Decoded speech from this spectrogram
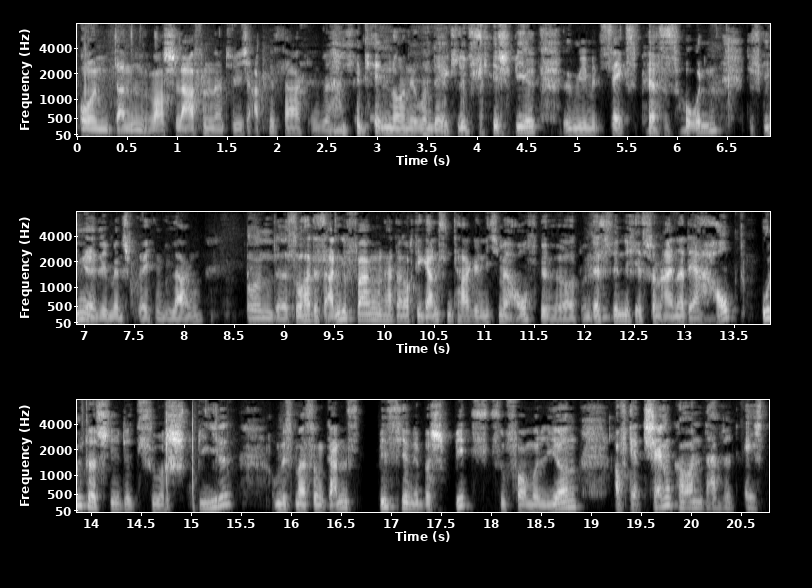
Und dann war Schlafen natürlich abgesagt und wir haben mit denen noch eine Runde Eclipse gespielt, irgendwie mit sechs Personen. Das ging ja dementsprechend lang. Und äh, so hat es angefangen und hat dann auch die ganzen Tage nicht mehr aufgehört. Und das finde ich ist schon einer der Hauptunterschiede zur Spiel, um es mal so ein ganz bisschen überspitzt zu formulieren. Auf der GenCon, da wird echt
